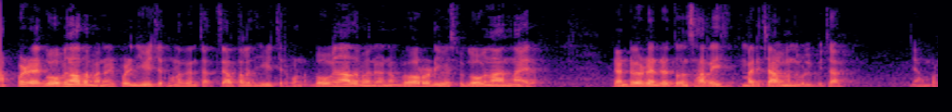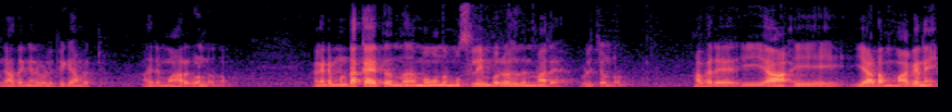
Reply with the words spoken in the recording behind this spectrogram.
അപ്പോഴേ ഗോപിനാഥ മേനോൻ ഇപ്പോഴും ജീവിച്ചിട്ടുണ്ട് ചേർത്തല ജീവിച്ചിട്ടുണ്ട് ഗോപിനാഥ മേനോനും വേറൊരു ഡി എസ് പി ഗോപിനാഥൻ നായരും. രണ്ടുപേരുടെ എന്റെ അടുത്ത് സാറേ ഈ മരിച്ചാളിനൊന്ന് വിളിപ്പിച്ചാൽ. ഞാൻ പറഞ്ഞു അതെങ്ങനെ വിളിപ്പിക്കാൻ പറ്റും? അതിന് മാർഗമുണ്ടെന്ന് അങ്ങനെ മുണ്ടക്കയത്ത് നിന്ന് മൂന്ന് മുസ്ലിം പുരോഹിതന്മാരെ വിളിച്ചുകൊണ്ട് വന്നു. അവർ ഈ ആ- ഈ ഇയാടം മകനെ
